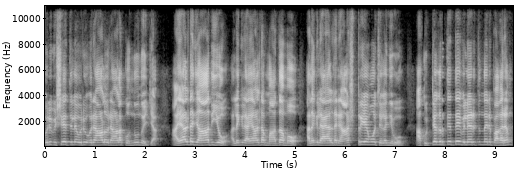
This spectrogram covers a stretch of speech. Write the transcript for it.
ഒരു വിഷയത്തിൽ ഒരു ഒരാൾ ഒരാളെ കൊന്നു എന്ന് വയ്ക്കാം. അയാളുടെ ജാതിയോ അല്ലെങ്കിൽ അയാളുടെ മതമോ അല്ലെങ്കിൽ അയാളുടെ രാഷ്ട്രീയമോ ചികഞ്ഞു പോകും ആ കുറ്റകൃത്യത്തെ വിലയിരുത്തുന്നതിന് പകരം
